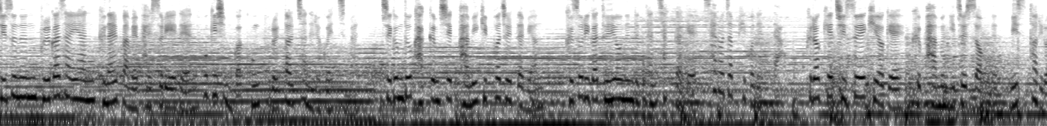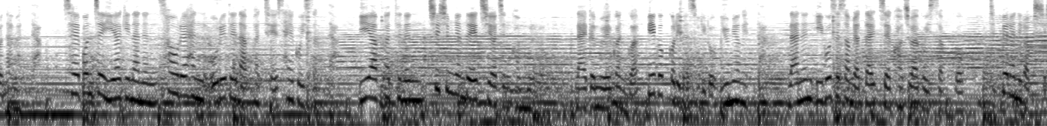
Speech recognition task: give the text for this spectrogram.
지수는 불가사의한 그날 밤의 발소리에 대한 호기심과 공포를 떨쳐내려고 했지만 지금도 가끔씩 밤이 깊어질 때면 그 소리가 들려오는 듯한 착각에 사로잡히곤 했다. 그렇게 지수의 기억에 그 밤은 잊을 수 없는 미스터리로 남았다. 세 번째 이야기 나는 서울의 한 오래된 아파트에 살고 있었다. 이 아파트는 70년대에 지어진 건물로 낡은 외관과 삐걱거리는 소리로 유명했다. 나는 이곳에서 몇 달째 거주하고 있었고 특별한 일 없이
